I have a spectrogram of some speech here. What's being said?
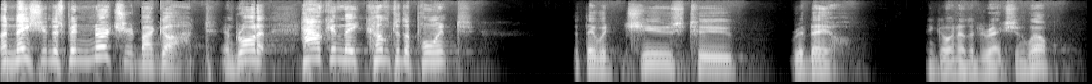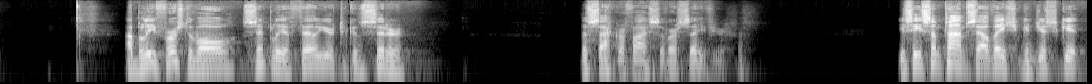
a nation that's been nurtured by God and brought up, how can they come to the point that they would choose to rebel and go another direction? Well, I believe, first of all, simply a failure to consider the sacrifice of our Savior. You see, sometimes salvation can just get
